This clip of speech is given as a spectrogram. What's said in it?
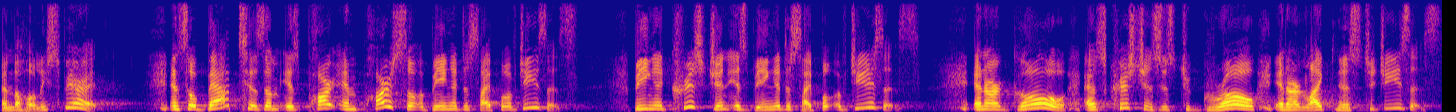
and the Holy Spirit. And so, baptism is part and parcel of being a disciple of Jesus. Being a Christian is being a disciple of Jesus. And our goal as Christians is to grow in our likeness to Jesus.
